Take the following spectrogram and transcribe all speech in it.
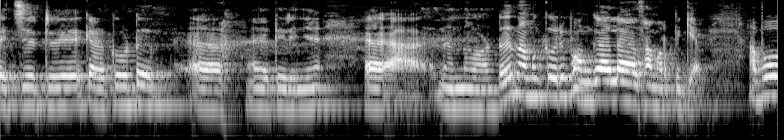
വെച്ചിട്ട് കിഴക്കോട്ട് തിരിഞ്ഞ് നിന്നുകൊണ്ട് നമുക്കൊരു പൊങ്കാല സമർപ്പിക്കാം. അപ്പോൾ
